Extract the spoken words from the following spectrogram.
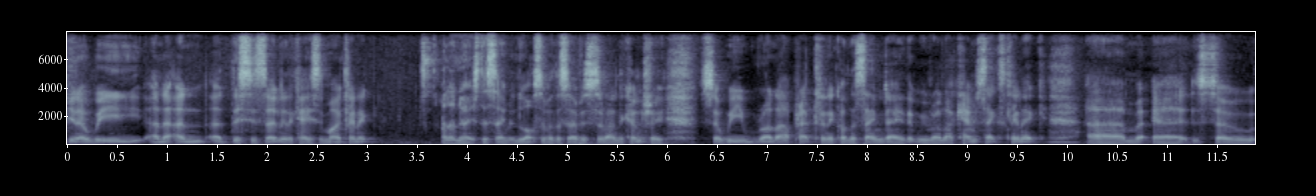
You know we and and uh, this is certainly the case in my clinic and I know it's the same in lots of other services around the country. So we run our PrEP clinic on the same day that we run our chemsex clinic. Um, uh, so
